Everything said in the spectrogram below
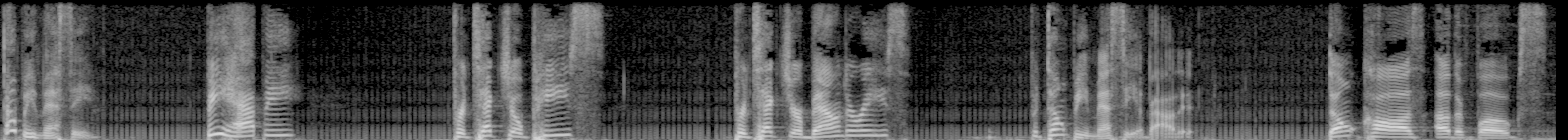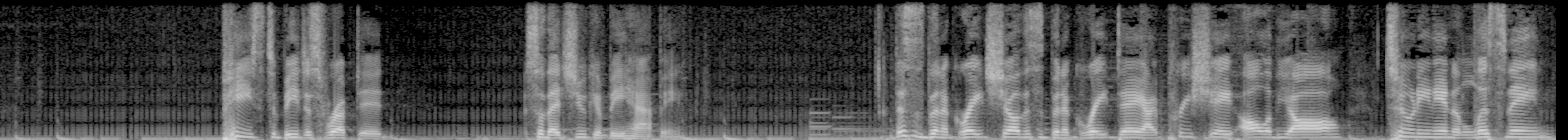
Don't be messy. Be happy. Protect your peace. Protect your boundaries. But don't be messy about it. Don't cause other folks peace to be disrupted so that you can be happy. This has been a great show. This has been a great day. I appreciate all of y'all tuning in and listening.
